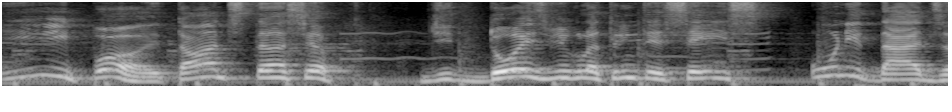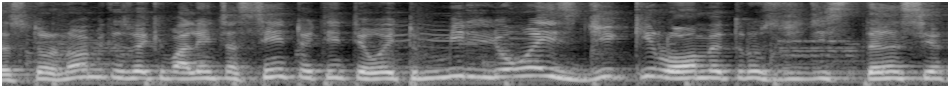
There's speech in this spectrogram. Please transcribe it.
E, pô, está uma distância de 2,36 unidades astronômicas, o equivalente a 188 milhões de quilômetros de distância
